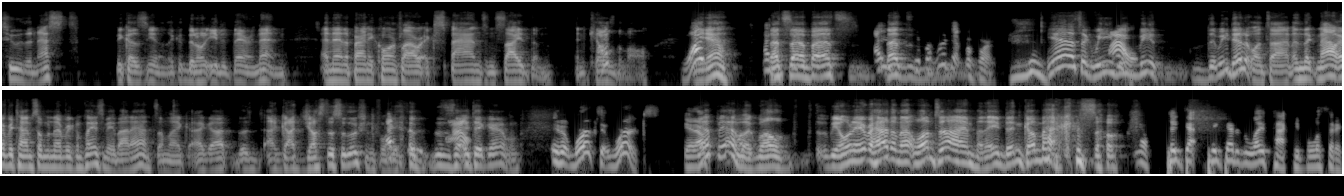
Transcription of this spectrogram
to the nest because you know they, they don't eat it there and then. And then apparently cornflour expands inside them and kills them all. What? Yeah, I- that's uh, but that's I've that's never heard that before. yeah. It's like we, Wow. we we we did it one time, and like now every time someone ever complains to me about ants, I'm like, I got the I got just the solution for you. this is how Wow. you take care of them. If it works, it works. You know, Yep, yeah. I'm like, well, we only ever had them at one time, and they didn't come back. so Yeah, take that take that as a life hack, people listening.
